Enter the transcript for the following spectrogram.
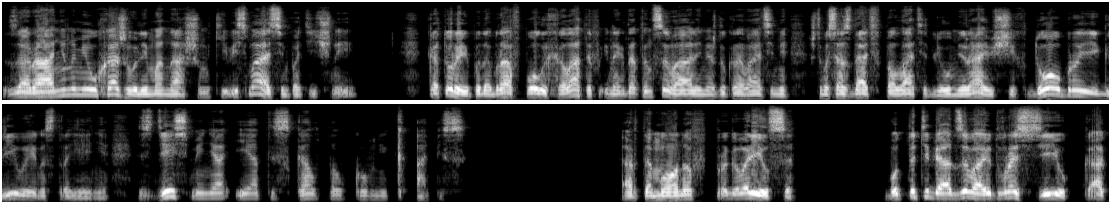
За ранеными ухаживали монашенки, весьма симпатичные, которые, подобрав полы халатов, иногда танцевали между кроватями, чтобы создать в палате для умирающих доброе игривое настроение. Здесь меня и отыскал полковник Апис. Артамонов проговорился будто тебя отзывают в Россию. Как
